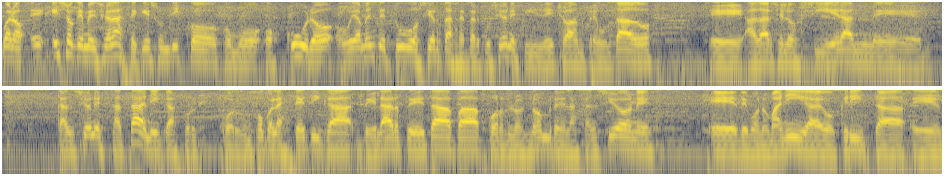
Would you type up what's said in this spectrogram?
Bueno, e, eso que mencionaste, que es un disco como oscuro, obviamente tuvo ciertas repercusiones y de hecho han preguntado eh, a dárselos si eran eh, canciones satánicas por, por, un poco la estética del arte de tapa, por los nombres de las canciones, eh, de monomaniga, egocripta. Em,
